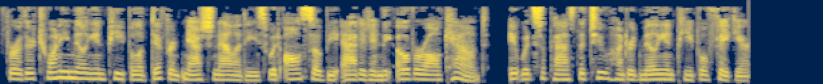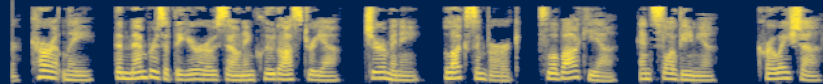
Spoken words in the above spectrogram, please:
further 20 million people of different nationalities would also be added in the overall count, it would surpass the 200 million people figure. Currently, the members of the Eurozone include Austria, Germany, Luxembourg, Slovakia, and Slovenia. Croatia,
